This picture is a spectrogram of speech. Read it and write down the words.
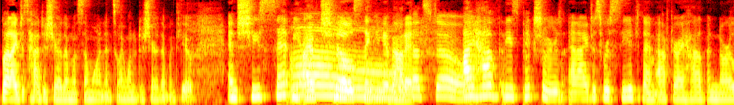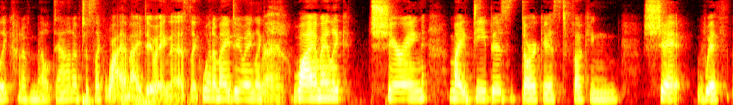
But I just had to share them with someone, and so I wanted to share them with you. And she sent me, I have chills thinking about Oh, it. That's dope. I have these pictures and I just received them after I had a gnarly kind of meltdown of just like, why am I doing this? Like, what am I doing? Like, Right. why am I like sharing my deepest, darkest fucking shit with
